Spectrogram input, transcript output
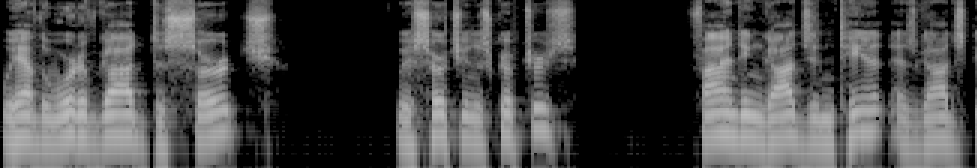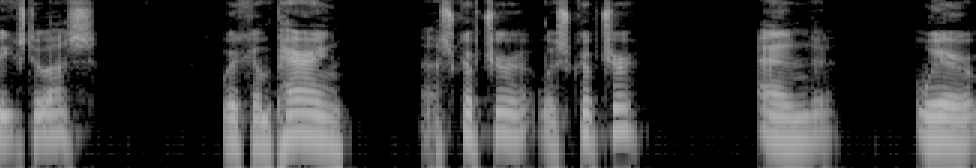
We have the Word of God to search. We're searching the Scriptures, finding God's intent as God speaks to us. We're comparing uh, Scripture with Scripture, and we're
